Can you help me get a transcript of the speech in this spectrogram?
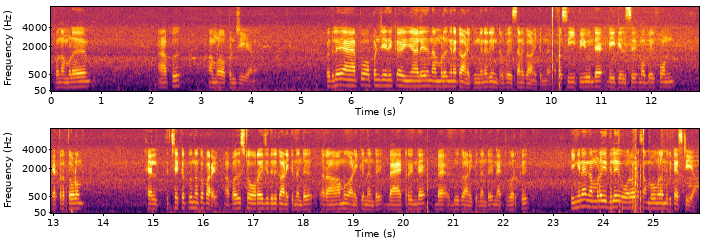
അപ്പോൾ നമ്മൾ ആപ്പ് നമ്മൾ ഓപ്പൺ ചെയ്യുകയാണ് അപ്പോൾ ഇതിൽ ആപ്പ് ഓപ്പൺ ചെയ്ത് കഴിഞ്ഞാൽ നമ്മൾ ഇങ്ങനെ കാണിക്കും. ഇങ്ങനെ ഒരു ഇന്റർഫേസ് ആണ് കാണിക്കുന്നത്. അപ്പോൾ സി പി യുവിന്റെ ഡീറ്റെയിൽസ് മൊബൈൽ ഫോൺ എത്രത്തോളം ഹെൽത്ത് ചെക്കപ്പ് എന്നൊക്കെ പറയും. അപ്പോൾ അത് സ്റ്റോറേജ് ഇതിൽ കാണിക്കുന്നുണ്ട്. റാം കാണിക്കുന്നുണ്ട്. ബാറ്ററിന്റെ ഇത് കാണിക്കുന്നുണ്ട്. നെറ്റ്വർക്ക് ഇങ്ങനെ നമ്മൾ ഇതിൽ ഓരോരോ സംഭവങ്ങൾ നമുക്ക് ടെസ്റ്റ് ചെയ്യാം.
